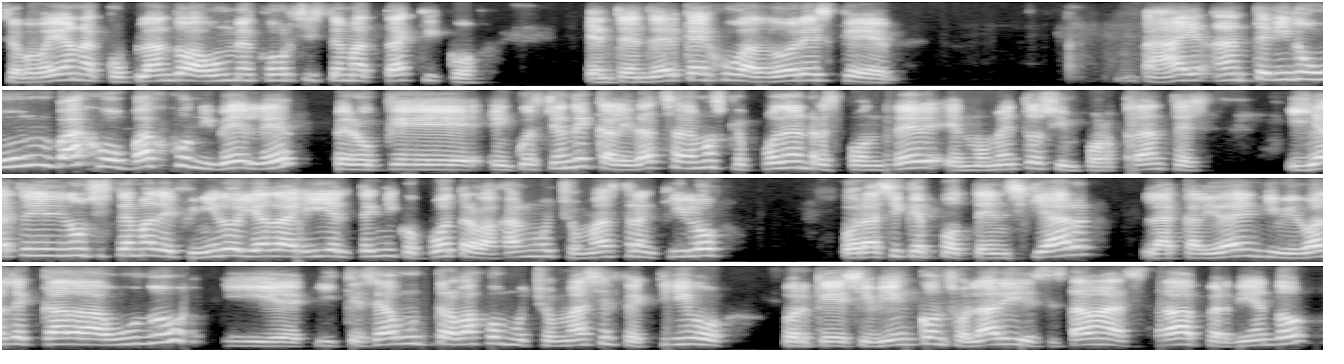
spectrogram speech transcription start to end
se vayan acoplando a un mejor sistema táctico. Entender que hay jugadores que han tenido un bajo, bajo nivel, ¿eh? pero que en cuestión de calidad sabemos que pueden responder en momentos importantes. Y ya teniendo un sistema definido, ya de ahí el técnico puede trabajar mucho más tranquilo. Ahora sí que potenciar la calidad individual de cada uno y, eh, y que sea un trabajo mucho más efectivo. Porque si bien con Solari se estaba, estaba perdiendo,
